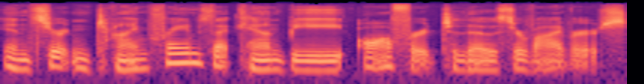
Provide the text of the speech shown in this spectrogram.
in certain time frames that can be offered to those survivors.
